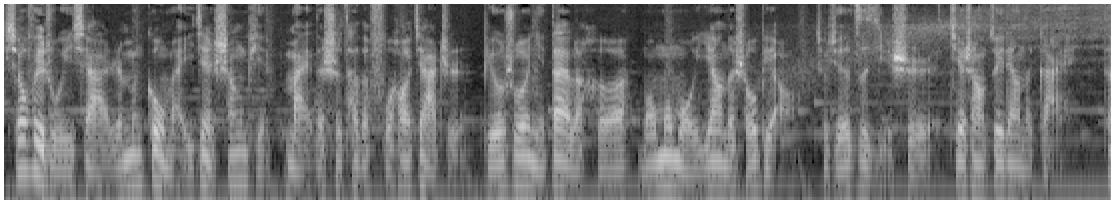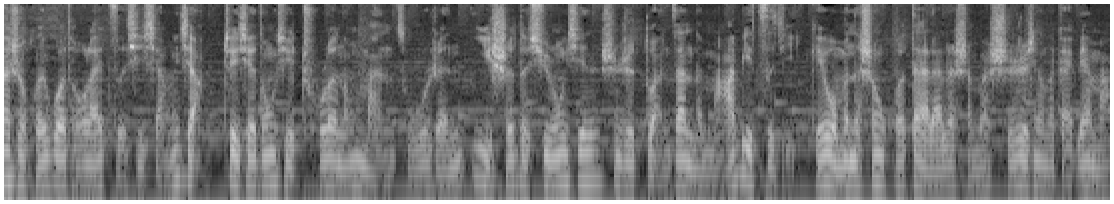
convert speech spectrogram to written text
消费主义下，人们购买一件商品，买的是它的符号价值。比如说，你戴了和某某某一样的手表，就觉得自己是街上最靓的仔。但是回过头来仔细想想，这些东西除了能满足人一时的虚荣心，甚至短暂的麻痹自己，给我们的生活带来了什么实质性的改变吗？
